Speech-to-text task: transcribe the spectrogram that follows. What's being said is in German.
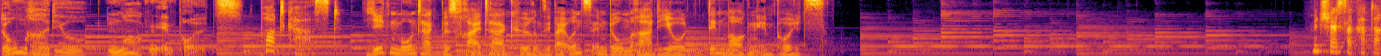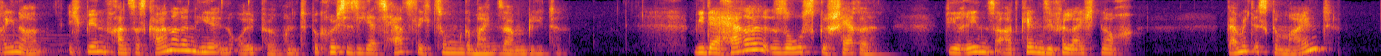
Domradio Morgenimpuls. Podcast. Jeden Montag bis Freitag hören Sie bei uns im Domradio den Morgenimpuls. Mit Schwester Katharina. Ich bin Franziskanerin hier in Olpe und begrüße Sie jetzt herzlich zum gemeinsamen Beten. Wie der Herr, so's Gescherre. Die Redensart kennen Sie vielleicht noch. Damit ist gemeint,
